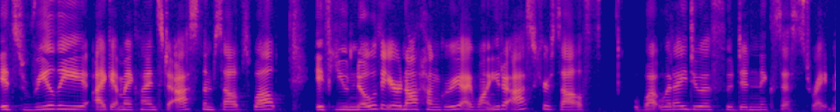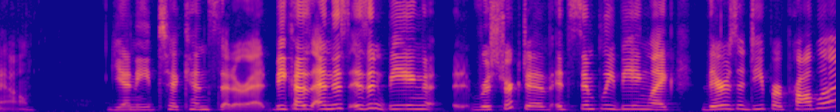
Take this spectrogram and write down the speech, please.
It's really, I get my clients to ask themselves, well, if you know that you're not hungry, I want you to ask yourself, what would I do if food didn't exist right now? You need to consider it because, and this isn't being restrictive, it's simply being like, there's a deeper problem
